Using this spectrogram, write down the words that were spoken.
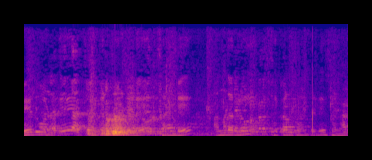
లేదు అంటే సెకండ్ సాటర్డే సండే అందరినీ second Saturday Sunday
